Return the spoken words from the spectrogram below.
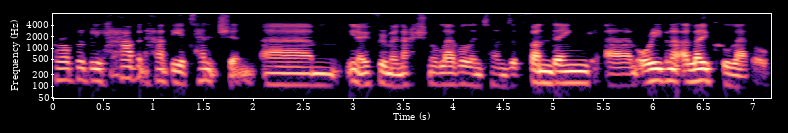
probably haven't had the attention, um, you know, from a national level in terms of funding um, or even at a local level.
